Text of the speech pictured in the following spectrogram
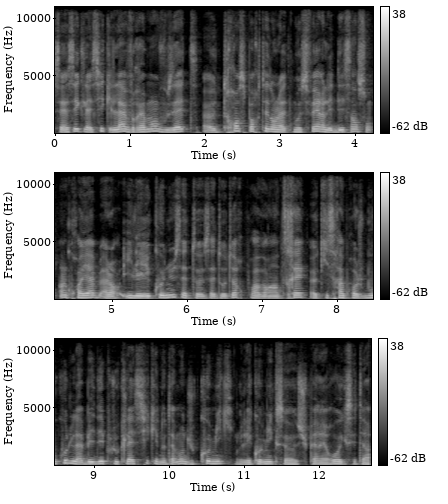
c'est assez classique. Là vraiment vous êtes euh, transporté dans l'atmosphère, les dessins sont incroyables. Alors il est connu cet, cet auteur pour avoir un trait euh, qui se rapproche beaucoup de la BD plus classique classique et notamment du comique, les comics euh, super-héros, etc.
